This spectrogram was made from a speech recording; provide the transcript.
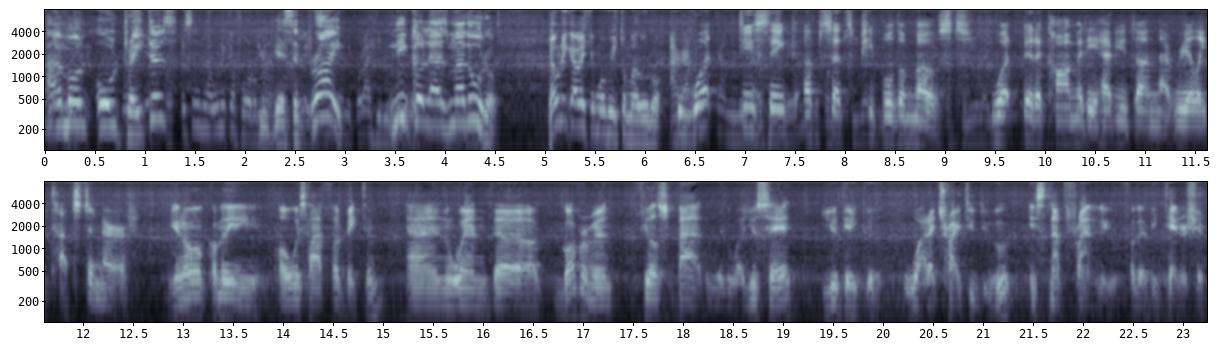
among all traitors? You guessed it right. Nicolás Maduro. La única vez que hemos visto Maduro What do you think upsets people the most? What bit of comedy have you done that really touched a nerve? You know, comedy always have a victim, and when the government feels bad with what you said, you did good. What I try to do is not friendly for the dictatorship.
